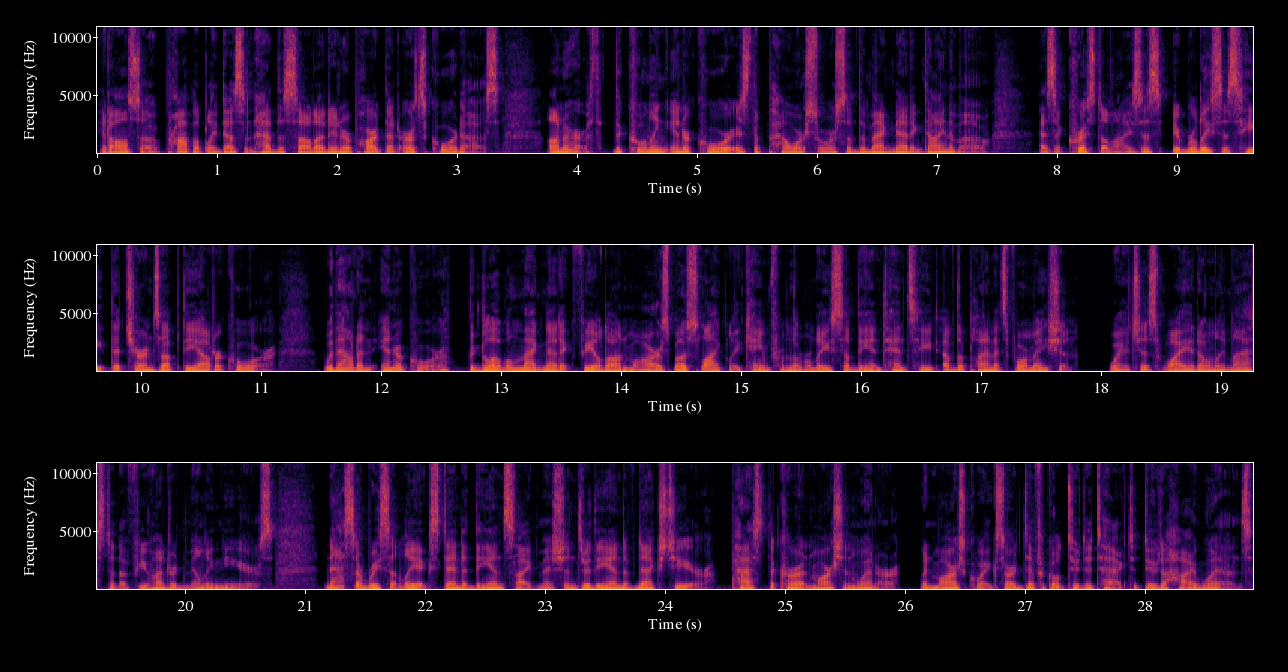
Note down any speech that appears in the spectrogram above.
It also probably doesn't have the solid inner part that Earth's core does. On Earth, the cooling inner core is the power source of the magnetic dynamo. As it crystallizes, it releases heat that churns up the outer core. Without an inner core, the global magnetic field on Mars most likely came from the release of the intense heat of the planet's formation, which is why it only lasted a few hundred million years. NASA recently extended the InSight mission through the end of next year, past the current Martian winter, when Mars quakes are difficult to detect due to high winds.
